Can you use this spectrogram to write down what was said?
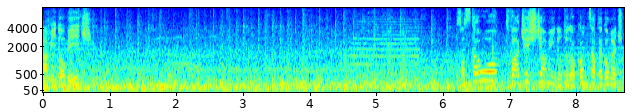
Dawidowicz. Zostało 20 minut do końca tego meczu.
